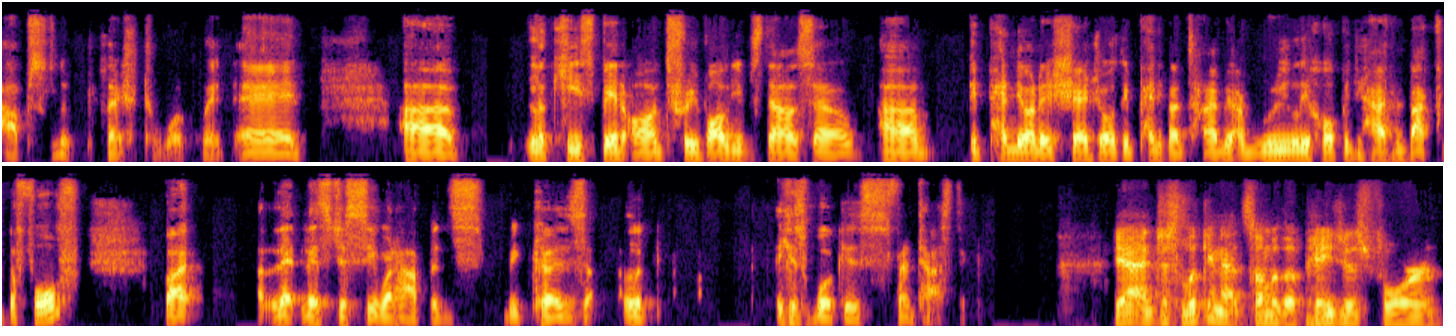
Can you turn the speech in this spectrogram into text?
absolute pleasure to work with. And uh, look, he's been on three volumes now. So um, depending on his schedule, depending on timing, I'm really hoping to have him back for the fourth. But let, let's just see what happens because look, his work is fantastic. Yeah, and just looking at some of the pages for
